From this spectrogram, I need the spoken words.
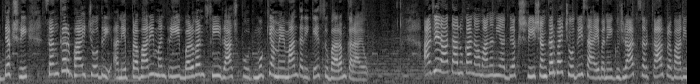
અધ્યક્ષ શ્રી શંકરભાઈ ચૌધરી અને પ્રભારી મંત્રી બળવંતસિંહ રાજપૂત મુખ્ય મહેમાન તરીકે શુભારંભ કરાયો. આજે રાહ તાલુકાના માનનીય અધ્યક્ષ શ્રી શંકરભાઈ ચૌધરી સાહેબ અને ગુજરાત સરકાર પ્રભારી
